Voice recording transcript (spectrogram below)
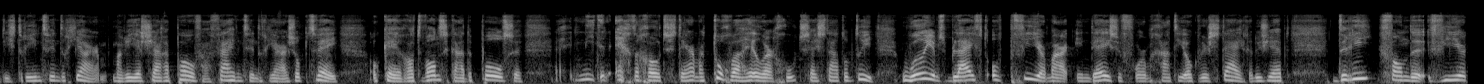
Die is 23 jaar. Maria Sharapova, 25 jaar, is op 2. Oké, Radwanska, de Poolse. Eh, niet een echte grote ster, maar toch wel heel erg goed. Zij staat op 3. Williams blijft op 4, maar in deze vorm gaat hij ook weer stijgen. Dus je hebt drie van de vier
